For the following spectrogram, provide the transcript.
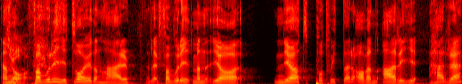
En Ja. favorit var ju den här, eller favorit, men jag njöt på Twitter av en arg herre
